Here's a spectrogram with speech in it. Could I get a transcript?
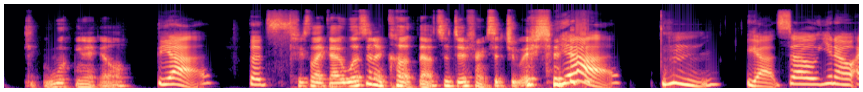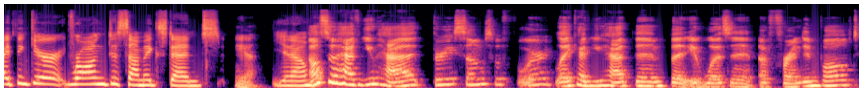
looking at y'all? yeah, that's, She's like, I wasn't a cuck. That's a different situation. yeah. Hmm. Yeah. So, you know, I think you're wrong to some extent. Yeah. You know? Also, have you had threesomes before? Like, have you had them, but it wasn't a friend involved,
